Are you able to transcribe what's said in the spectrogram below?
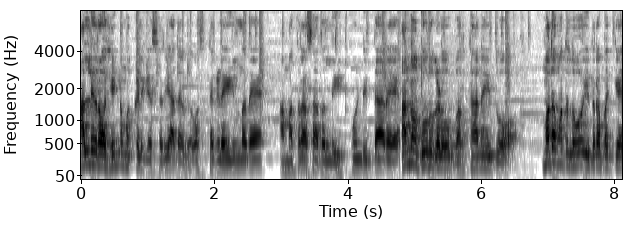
ಅಲ್ಲಿರೋ ಹೆಣ್ಣು ಮಕ್ಕಳಿಗೆ ಸರಿಯಾದ ವ್ಯವಸ್ಥೆಗಳೇ ಇಲ್ಲದೆ ಆ ಮದ್ರಾಸಾದಲ್ಲಿ ಇಟ್ಕೊಂಡಿದ್ದಾರೆ ಅನ್ನೋ ದೂರುಗಳು ಬರ್ತಾನೆ ಇದ್ವು. ಮೊದಮೊದಲು ಇದರ ಬಗ್ಗೆ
